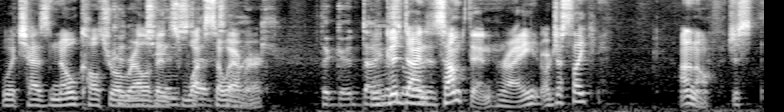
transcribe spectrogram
which has no cultural Couldn't relevance changed it to, whatsoever. like, the good The dinosaur. good dinosaur, something, right? Or just like, I don't know, just.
